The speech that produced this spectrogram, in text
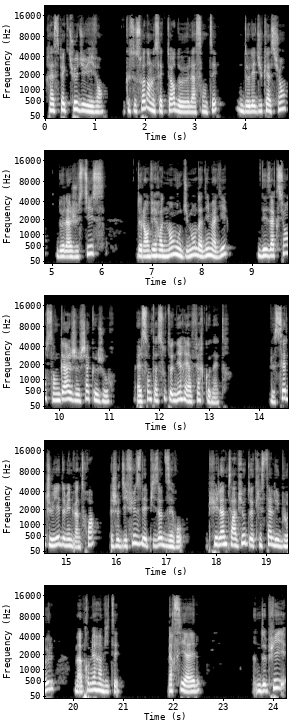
respectueux du vivant, que ce soit dans le secteur de la santé, de l'éducation, de la justice, de l'environnement ou du monde animalier, des actions s'engagent chaque jour. Elles sont à soutenir et à faire connaître. Le 7 juillet 2023, je diffuse l'épisode 0, puis l'interview de Christelle Dubrul, ma première invitée. Merci à elle. Depuis,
